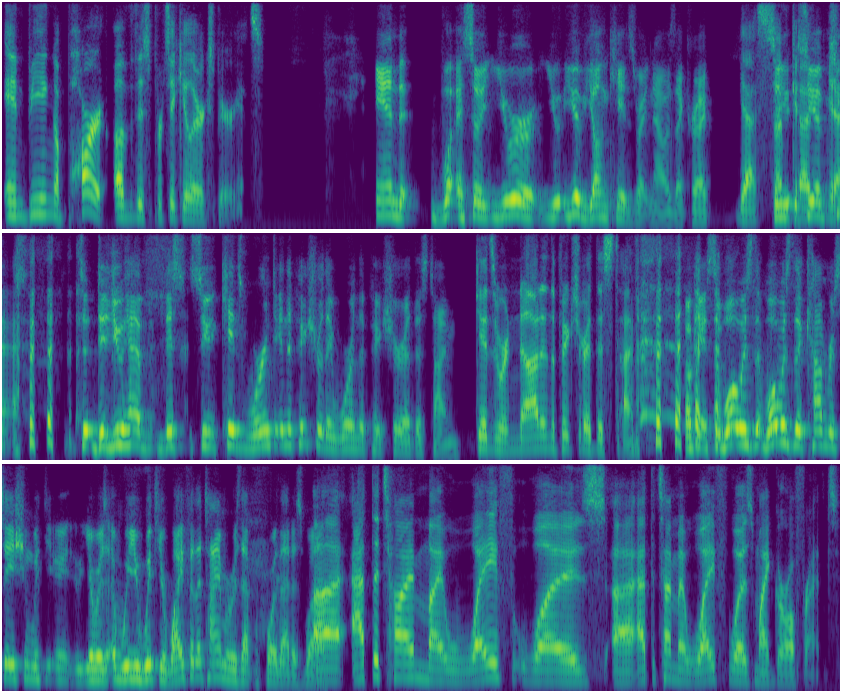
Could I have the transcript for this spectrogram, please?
in being a part of this particular experience. And what? So you're you you have young kids right now, is that correct? Yes. So you, so you have yeah. so did you have this? So kids weren't in the picture. they were in the picture at this time. Kids were not in the picture at this time. okay. So what was the what was the conversation with you? Was were you with your wife at the time, or was that before that as well? Uh, at the time, my wife was. Uh, at the time, my wife was my girlfriend.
